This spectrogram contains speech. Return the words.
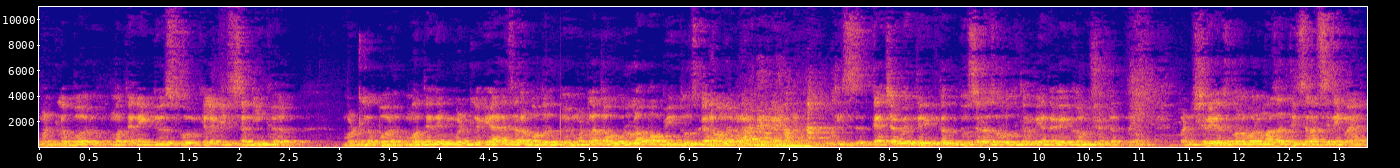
म्हटलं बरं. मग त्याने एक दिवस फोन केला की सनी कर. म्हटलं बरं. मग त्याने म्हटलं की अरे जरा बदलतोय. म्हटलं आता उरला बॉबी तोच करावा लागणार. त्याच्या व्यतिरिक्त दुसऱ्याचा रोल तर मी आता काही करू शकत नाही. पण श्रेयस बरोबर माझा तिसरा सिनेमा आहे.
